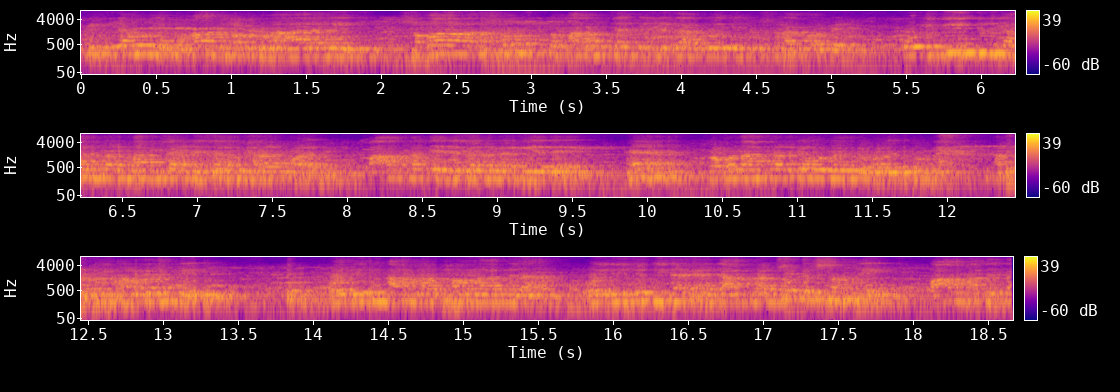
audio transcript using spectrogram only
ঠিক তেমনই মহান রব্বুল আলামিন সবার সমস্ত মানব জাতির রেজাল্ট ওই দিন যদি আপনার বাচ্চার রেজাল্ট খারাপ হয় পাঁচ হাতে রেজাল্টটা দিয়ে দেয় হ্যাঁ? তখন আপনার কেমন লাগবে বলেন তো? আপনার ভালো লাগবে? ওই দিন আপনার ভালো লাগবে না। ওই দিন যদি দেখেন যে আপনার চোখের সামনে বাম হাতে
